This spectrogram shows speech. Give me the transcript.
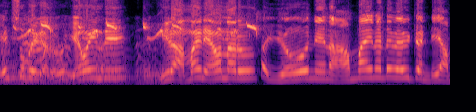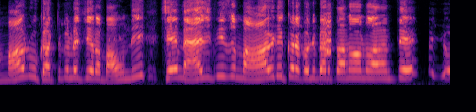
ఏంటి సుబ్బయ్య గారు ఏమైంది మీరు అమ్మాయిని ఏమన్నారు అయ్యో నేను ఆ అమ్మాయిని అంటే ఏమిటండి అమ్మా నువ్వు కట్టుకున్న చీర బాగుంది సేమ్ యాజ్ ఇట్ ఈజ్ మా ఆవిడ ఇక్కడ కొని పెడతాను అంతే అయ్యో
